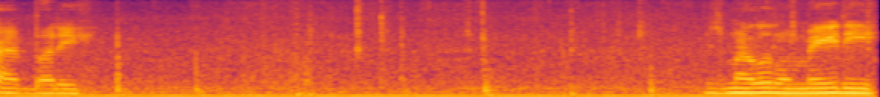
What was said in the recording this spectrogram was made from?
All right, buddy. Here's my little matey.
